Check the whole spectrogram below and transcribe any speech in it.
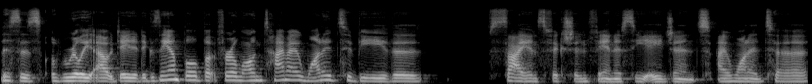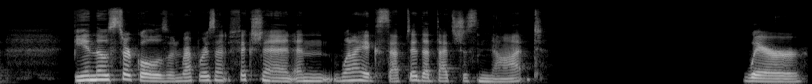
this is a really outdated example but for a long time i wanted to be the science fiction fantasy agent i wanted to be in those circles and represent fiction and when i accepted that that's just not where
